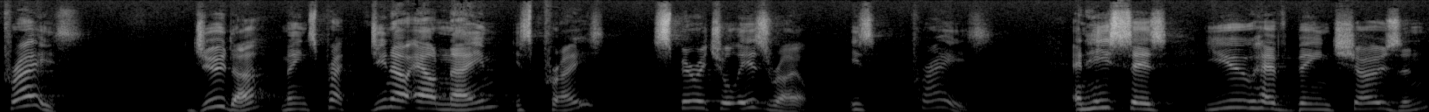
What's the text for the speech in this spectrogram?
Praise. Judah means praise. Do you know our name is praise? Spiritual Israel is praise. And he says, You have been chosen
